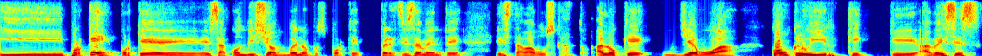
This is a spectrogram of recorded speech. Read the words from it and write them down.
¿Y por qué? ¿Por qué esa condición? Bueno, pues porque precisamente estaba buscando. A lo que llevo a concluir que, que a veces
